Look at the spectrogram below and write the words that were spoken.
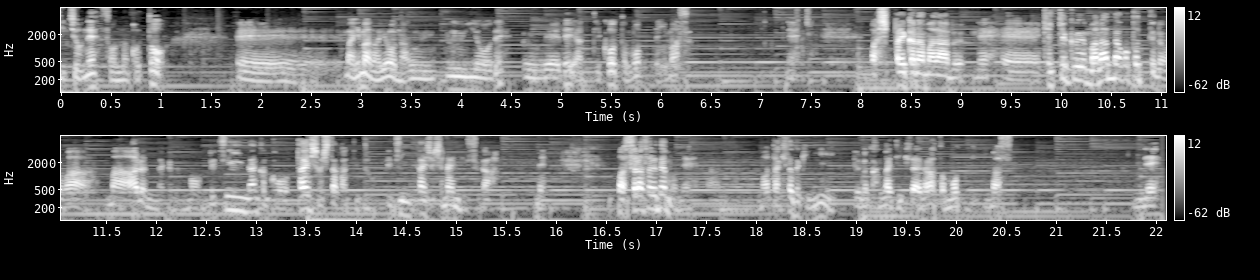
一応ね、そんなことを、えー、まあ、今のような運用で、運営でやっていこうと思っています。ね。まあ、失敗から学ぶ。ね、えー、結局学んだことっていうのは、まああるんだけども、別になんかこう対処したかっていうと別に対処しないんですが、ね。まあそれはそれでもね、あのまた来た時にいろいろ考えていきたいなと思っています。ね。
